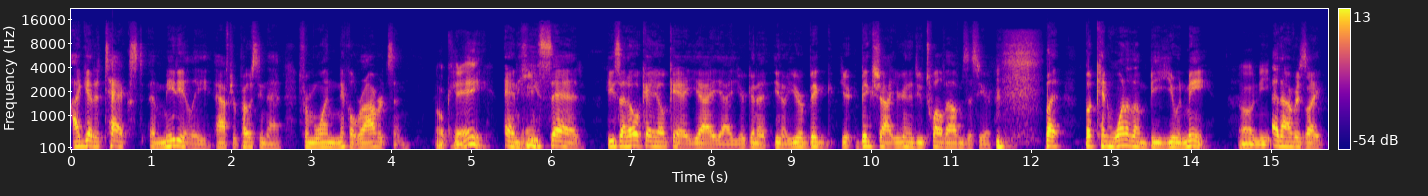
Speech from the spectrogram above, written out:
I get a text immediately after posting that from one Nichol Robertson. okay And he said, he said, okay, okay, yeah, yeah, you're gonna, you know, you're a big, you're big shot. You're gonna do 12 albums this year, but, but can one of them be you and me? oh neat And I was like,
